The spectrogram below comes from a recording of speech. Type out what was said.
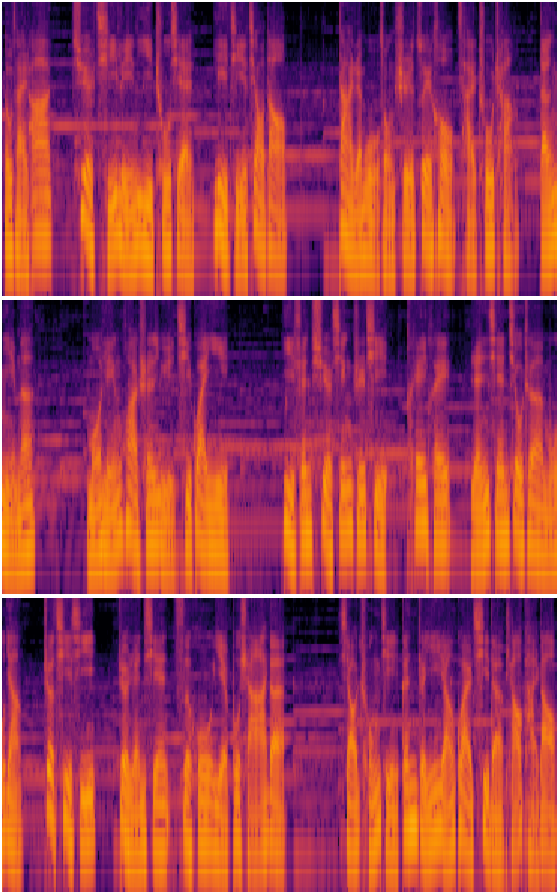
都在啊！血麒麟一出现，立即叫道：“大人物总是最后才出场，等你呢。”魔灵化身语气怪异，一身血腥之气，嘿嘿，人仙就这模样。这气息，这人仙似乎也不啥的。小虫紧跟着阴阳怪气的调侃道：“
